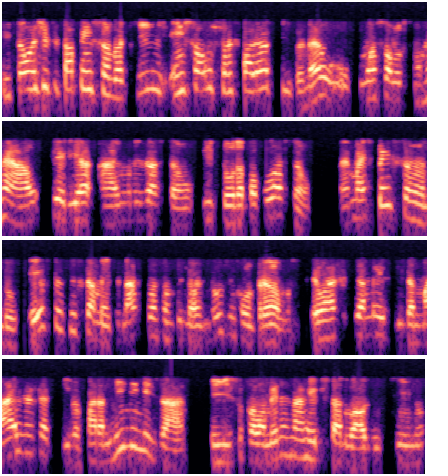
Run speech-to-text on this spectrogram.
Então, a gente está pensando aqui em soluções paliativas, né? Uma solução real seria a imunização de toda a população. Né? Mas pensando especificamente na situação que nós nos encontramos, eu acho que a medida mais efetiva para minimizar isso, pelo menos na rede estadual de ensino,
